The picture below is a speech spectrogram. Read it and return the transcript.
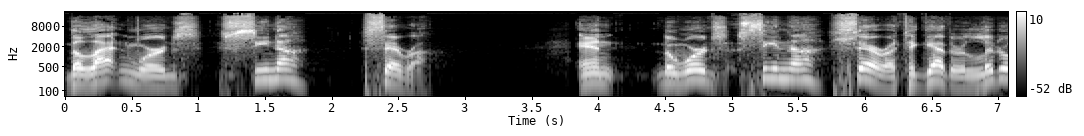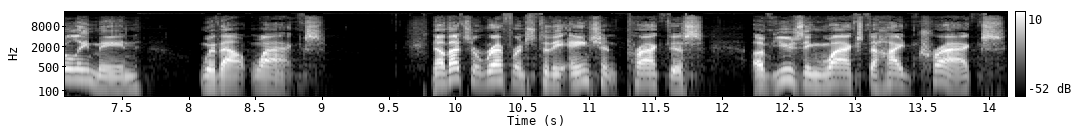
the Latin words sine cera. And the words sine cera together literally mean without wax. Now, that's a reference to the ancient practice of using wax to hide cracks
